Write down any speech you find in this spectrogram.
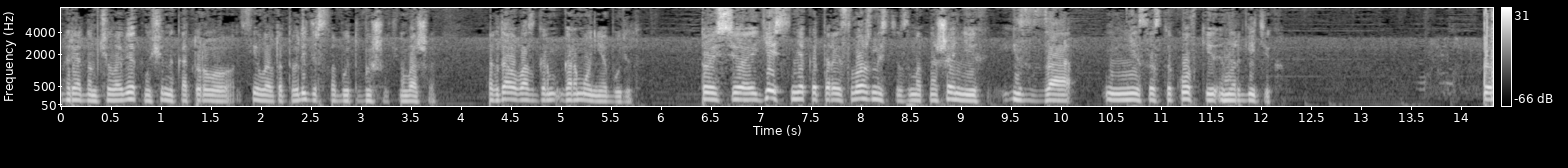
рядом человек, мужчина, которого сила вот этого лидерства будет выше, чем ваша, тогда у вас гармония будет. То есть э, есть некоторые сложности в взаимоотношениях из-за несостыковки энергетик. То,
